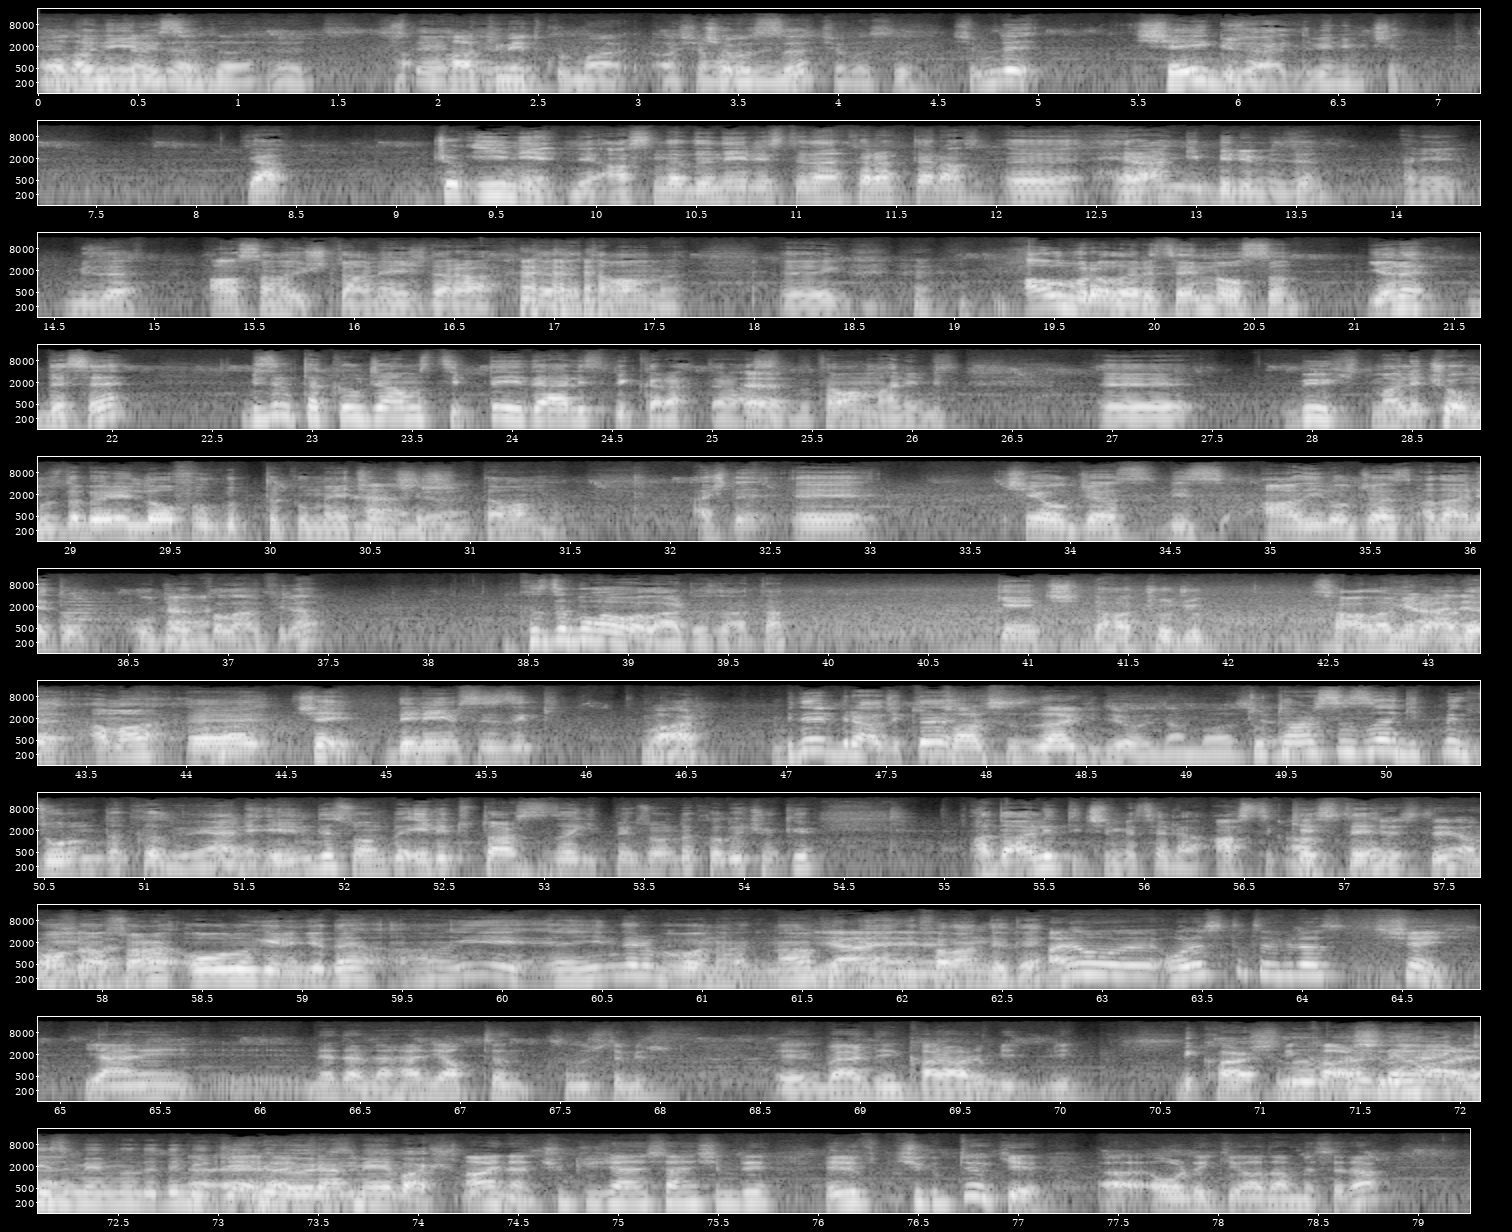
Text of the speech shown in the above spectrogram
E, Olan biraz daha evet. işte, Ha- hakimiyet kurma aşamalarının çabası. çabası. Şimdi şey güzeldi benim için. Ya çok iyi niyetli. Aslında Daenerys denen karakter e, herhangi birimizin hani bize al sana üç tane ejderha e, tamam mı? E, al buraları senin olsun yönet dese bizim takılacağımız tipte idealist bir karakter aslında Evet. tamam mı? Hani biz e, büyük ihtimalle çoğumuz da böyle lawful good takılmaya Ha, çalışır mi? tamam mı? Ha İşte e, şey olacağız biz adil olacağız adalet ol- olacak Ha. falan filan. Kız da bu havalarda zaten. Genç, daha çocuk, sağlam Yani. irade ama, e, Ama- şey deneyimsizlik var. Var. Bir de birazcık da Tutarsızlığa gidiyor o yüzden bazı şeyler. tutarsızlığa gitmek zorunda kalıyor. Yani Evet. elinde sonunda eli tutarsızlığa gitmek zorunda kalıyor çünkü adalet için mesela astık kesti. Aslı kesti ama Ondan sonra... oğlu gelince de iyi e, indir bu bana ne yapayım yani, Yani- falan dedi. Hani o, orası da tabii biraz şey yani e, ne derler her yaptığın sonuçta bir e, verdiğin kararın bir, bir Bir karşılığı, Bir karşılığı var ve herkesi yani. memnun edemeyeceğini herkesin- öğrenmeye başlıyor. Aynen çünkü yani sen şimdi herif çıkıp diyor ki e, oradaki adam mesela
